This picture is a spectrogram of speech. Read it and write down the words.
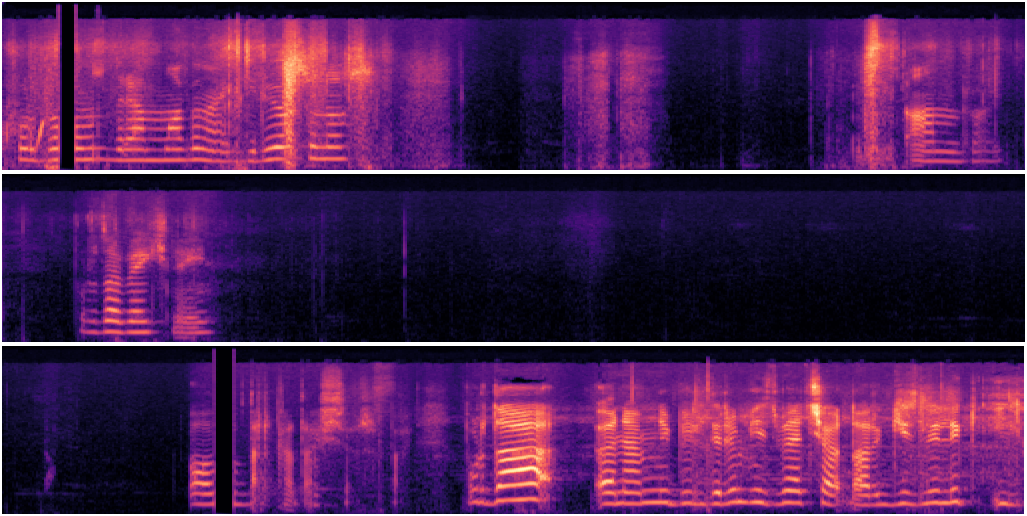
kurduğumuz Dram Magna giriyorsunuz. Android. Burada bekleyin. Oldu arkadaşlar. Burada önemli bildirim hizmet şartları gizlilik ilk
